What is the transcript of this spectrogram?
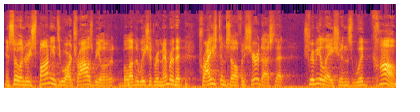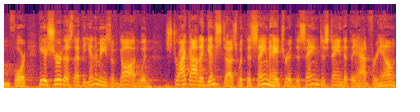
And so, in responding to our trials, beloved, we should remember that Christ Himself assured us that tribulations would come, for he assured us that the enemies of God would strike out against us with the same hatred, the same disdain that they had for him,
